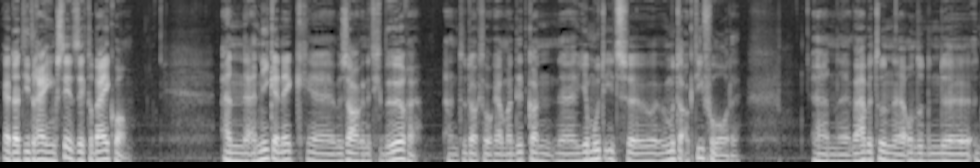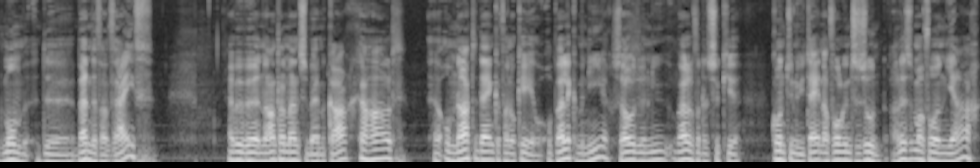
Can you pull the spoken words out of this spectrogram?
Ja, dat die dreiging steeds dichterbij kwam. En, en Niek en ik, eh, we zagen het gebeuren. En toen dachten we ook, ja, maar dit kan, eh, je moet iets, eh, we moeten actief worden. En we hebben toen onder de, de, het mom de bende van vijf, hebben we een aantal mensen bij elkaar gehaald. eh, om na te denken van, oké, op welke manier zouden we nu wel voor dat stukje continuïteit naar volgend seizoen, al is het maar voor een jaar,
